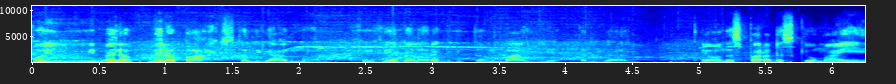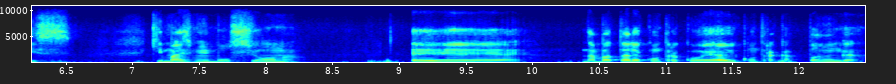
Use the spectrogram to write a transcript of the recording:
Foi melhor, melhor parte, tá ligado, mano? Foi ver a galera gritando Bahia, tá ligado? É uma das paradas que eu mais. que mais me emociona é na batalha contra Coel e contra Capanga.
